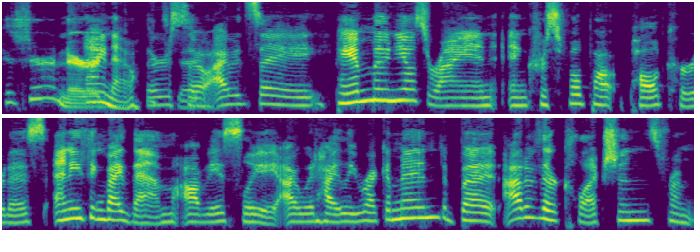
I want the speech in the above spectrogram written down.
Because you're a nerd. I know. There's so I would say Pam Munoz Ryan and Christopher Paul, Paul Curtis. Anything by them, obviously, I would highly recommend. But out of their collections from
